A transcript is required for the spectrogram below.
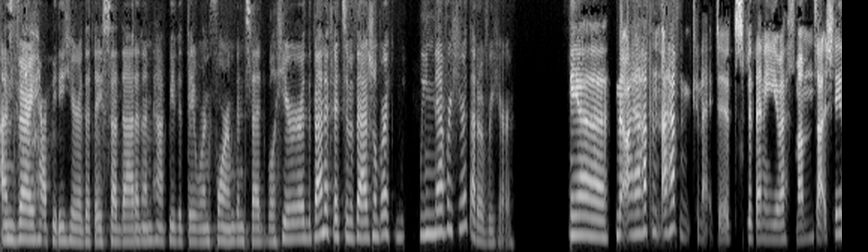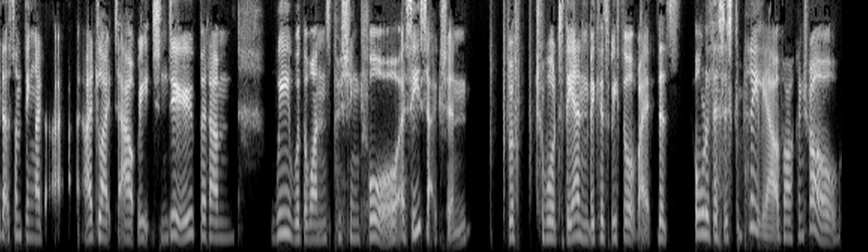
I'm very happy to hear that they said that. And I'm happy that they were informed and said, well, here are the benefits of a vaginal birth. We never hear that over here. Yeah, no, I haven't. I haven't connected with any US mums. Actually, that's something I'd I'd like to outreach and do. But um, we were the ones pushing for a C-section towards the end because we thought, right, there's all of this is completely out of our control.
